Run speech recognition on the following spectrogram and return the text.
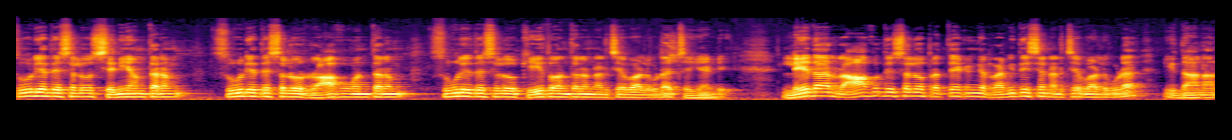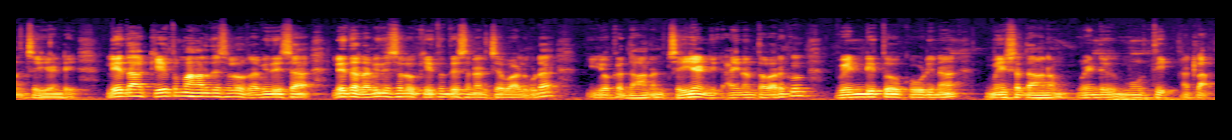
సూర్యదశలో శని అంతరం సూర్యదశలో రాహు అంతరం సూర్యదశలో కేతు అంతరం నడిచేవాళ్ళు కూడా చేయండి. లేదా రాహు దిశలో ప్రత్యేకంగా రవి దిశ నడిచే వాళ్ళు కూడా ఈ దానాలు చేయండి. లేదా కేతు మహారదిశలో రవి దిశ లేదా రవి దిశలో కేతు దిశ నడిచే వాళ్ళు కూడా ఈ యొక్క దానం చేయండి. అయినంత వరకు వెండితో కూడిన మేషదానం వెండి మూర్తి అట్లా.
